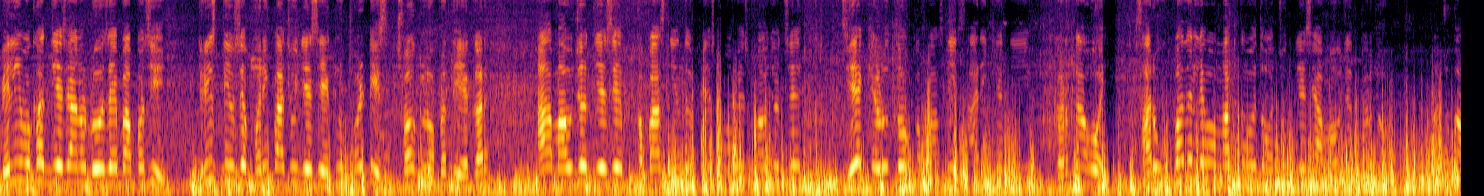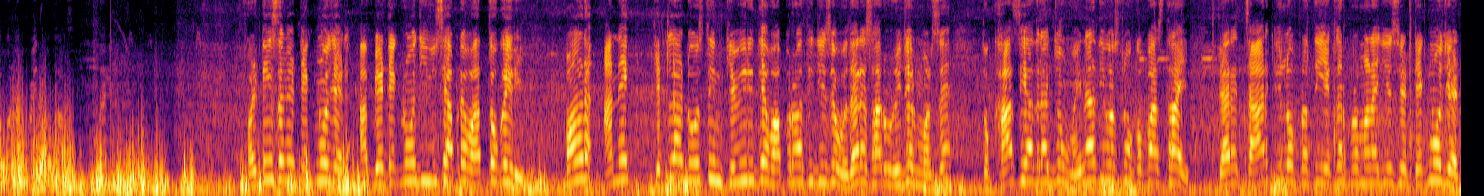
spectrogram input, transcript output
પહેલી વખત જે છે, આનો ડોઝ આપ્યા પછી ત્રીસ દિવસે ફરી પાછું જે છે, એકનું ફર્ટિસ, છ કિલો પ્રતિ એકર. આ માવજત જે છે, કપાસની અંદર બેસ્ટમાં બેસ્ટ માવજત છે. જે ખેડૂતો કપાસની સારી ખેતી કરતા હોય, સારું ઉત્પાદન લેવા માગતા હોય તો અચૂક જે છે આ માવજત કરજો અચૂક આપણને ફાયદો થશે ફર્ટિસ અને ટેકનોજેટ આ બે ટેકનોલોજી વિશે આપણે વાત તો કરી. પણ આને કેટલા ડોઝથી કેવી રીતે વાપરવાથી જે છે વધારે સારું રિઝલ્ટ મળશે? તો ખાસ યાદ રાખજો, મહિના દિવસનો કપાસ થાય ત્યારે ચાર કિલો પ્રતિ એકર પ્રમાણે જે છે ટેકનોજેટ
